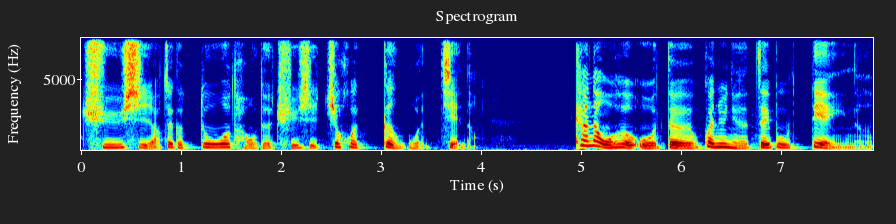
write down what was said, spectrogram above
趋势啊，这个多头的趋势就会更稳健哦。看到我和我的冠军女儿这部电影呢。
